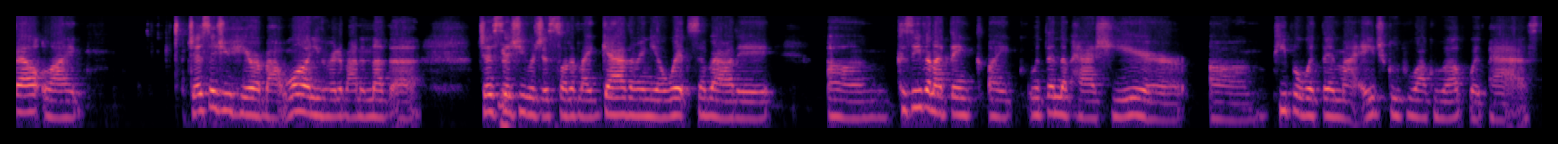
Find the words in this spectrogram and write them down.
felt like just as you hear about one, you heard about another, just yeah. as you were just sort of like gathering your wits about it. Um, because even I think like within the past year, um, people within my age group who I grew up with passed.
